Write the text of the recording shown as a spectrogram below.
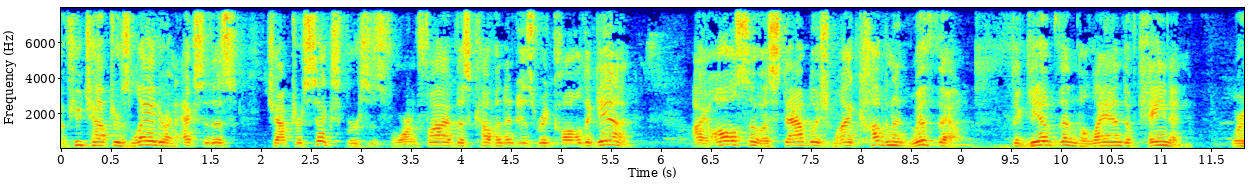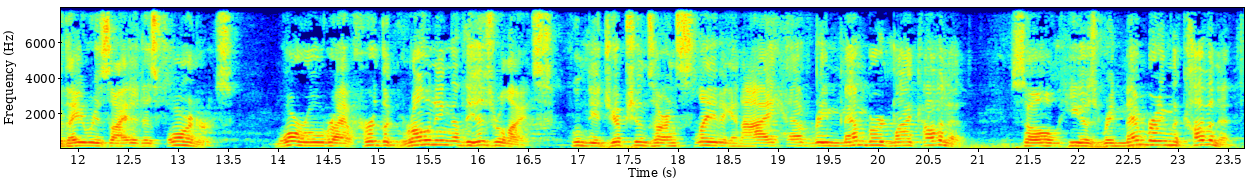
A few chapters later in Exodus chapter 6, verses 4 and 5, this covenant is recalled again. I also establish my covenant with them to give them the land of Canaan where they resided as foreigners. Moreover, I have heard the groaning of the Israelites, whom the Egyptians are enslaving, and I have remembered my covenant. So he is remembering the covenant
